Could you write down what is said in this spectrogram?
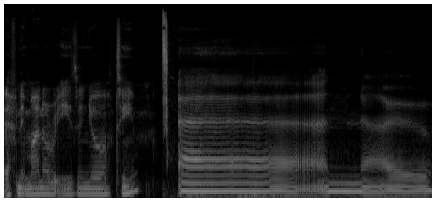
ethnic minorities in your team? Uh, no.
